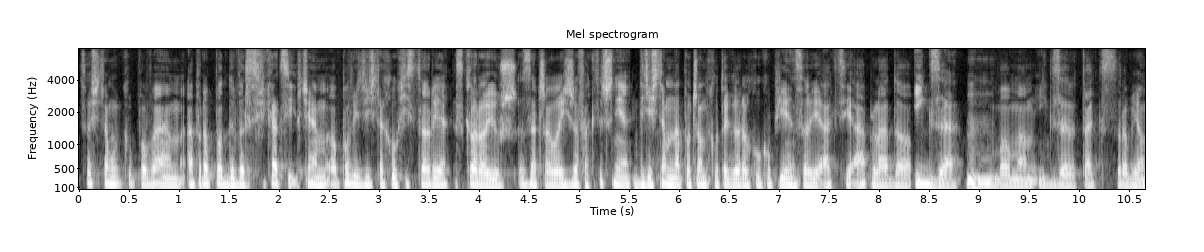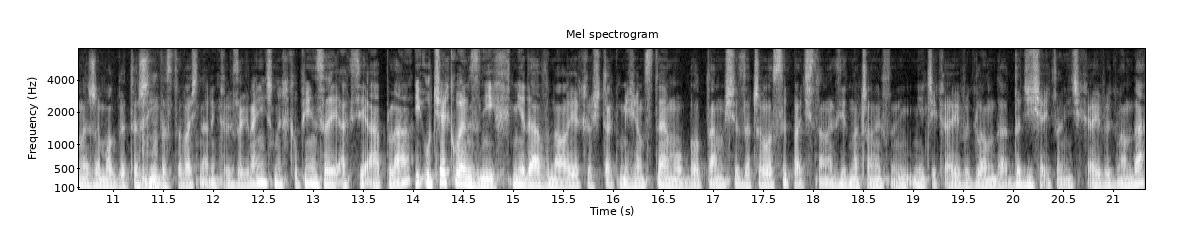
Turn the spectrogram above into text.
Coś tam kupowałem. A propos dywersyfikacji, chciałem opowiedzieć taką historię, skoro już zacząłeś, że faktycznie gdzieś tam na początku tego roku kupiłem sobie akcję Apple'a do IGZE, mhm. bo mam IGZE tak zrobione, że mogę też mhm. inwestować na rynkach zagranicznych. Kupiłem sobie akcję Apple'a i uciekłem z nich niedawno, jakoś tak miesiąc temu, bo tam się zaczęło sypać w Stanach Zjednoczonych. To nieciekawie wygląda. Do dzisiaj to nieciekawie wygląda.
